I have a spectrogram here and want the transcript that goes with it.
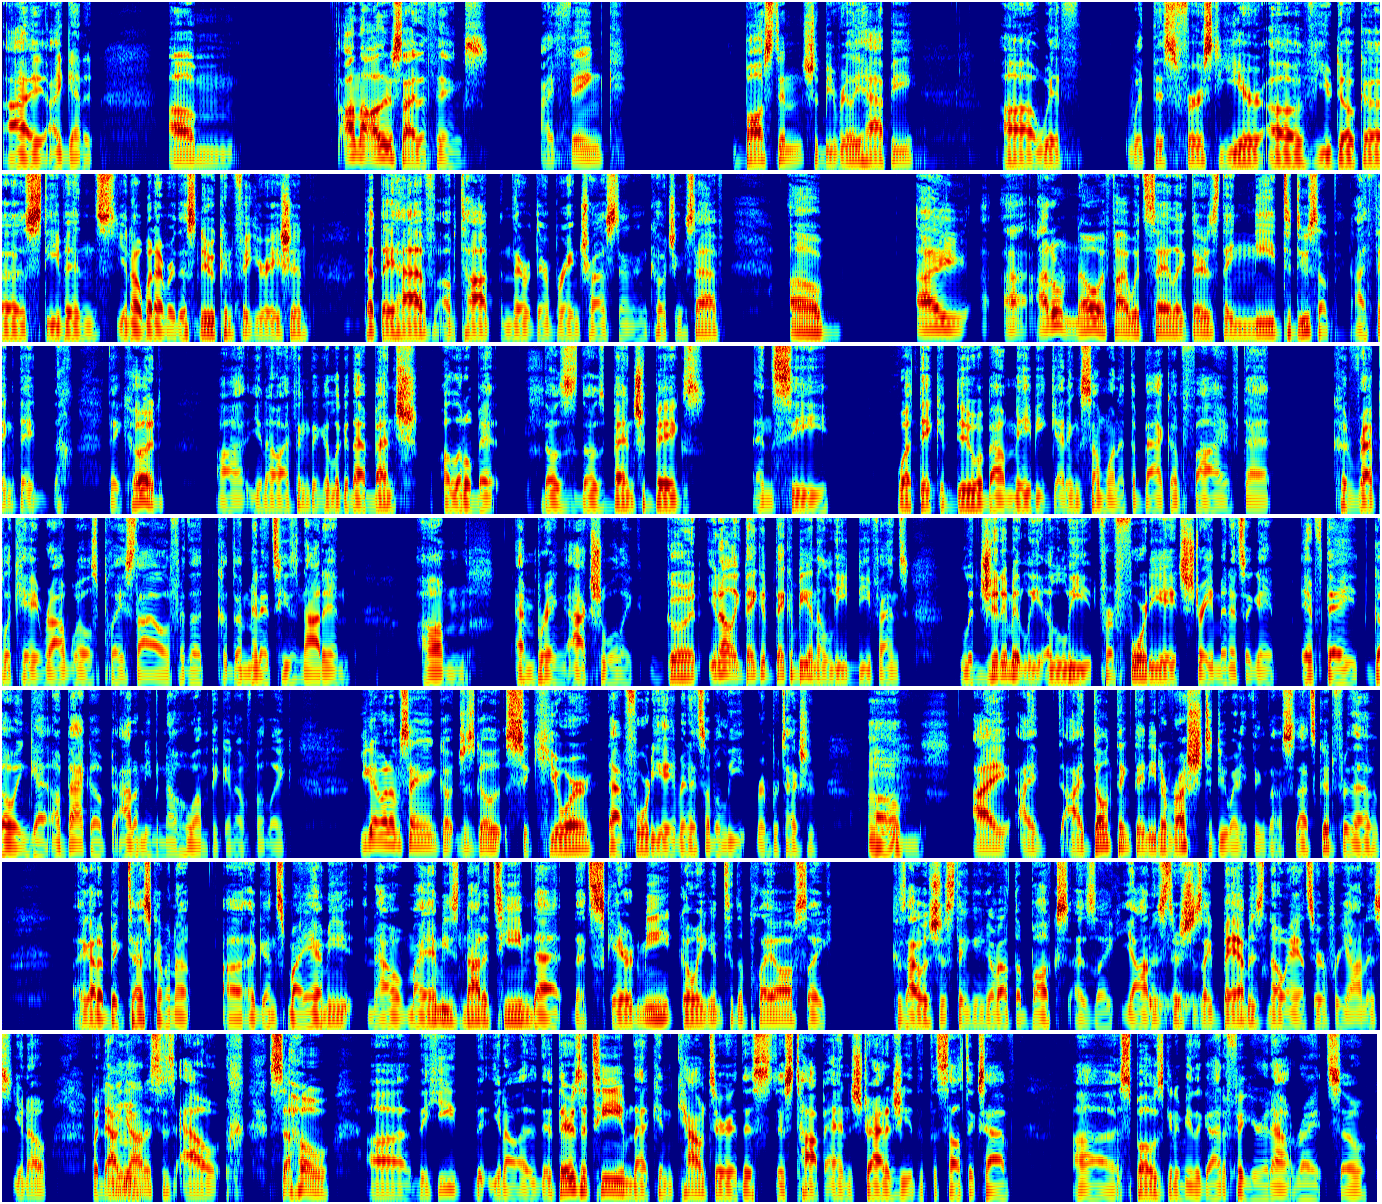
I I get it. Um on the other side of things, I think Boston should be really happy uh, with with this first year of Udoka, Stevens, you know, whatever this new configuration that they have up top and their their brain trust and, and coaching staff. Um, I, I I don't know if I would say like there's they need to do something. I think they they could. Uh, you know, I think they could look at that bench a little bit. Those those bench bigs and see what they could do about maybe getting someone at the backup five that could replicate Rob Will's play style for the the minutes he's not in, um, and bring actual like good. You know, like they could they could be an elite defense, legitimately elite for forty eight straight minutes a game if they go and get a backup. I don't even know who I'm thinking of, but like. You get what I'm saying? Go just go secure that 48 minutes of elite rim protection. Mm-hmm. Um, I I I don't think they need a rush to do anything though, so that's good for them. I got a big test coming up uh, against Miami. Now Miami's not a team that that scared me going into the playoffs, like because I was just thinking about the Bucks as like Giannis. There's just like Bam is no answer for Giannis, you know. But now mm-hmm. Giannis is out, so uh the Heat, you know, if there's a team that can counter this this top end strategy that the Celtics have uh, Spo's going to be the guy to figure it out, right? So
